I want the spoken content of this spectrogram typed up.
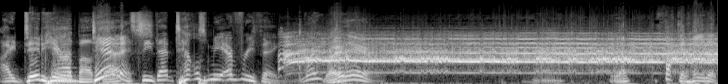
I did hear God about damn that. it. See, that tells me everything right, Right? there. Yep. Fucking hate it.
